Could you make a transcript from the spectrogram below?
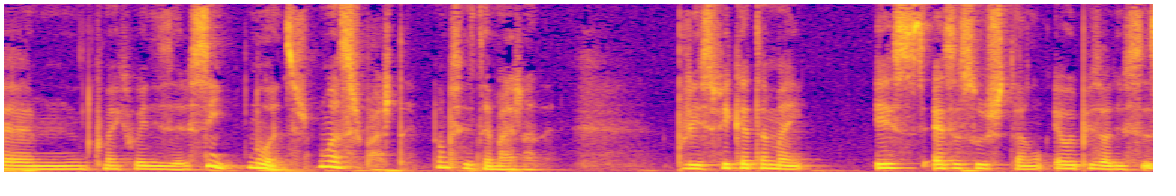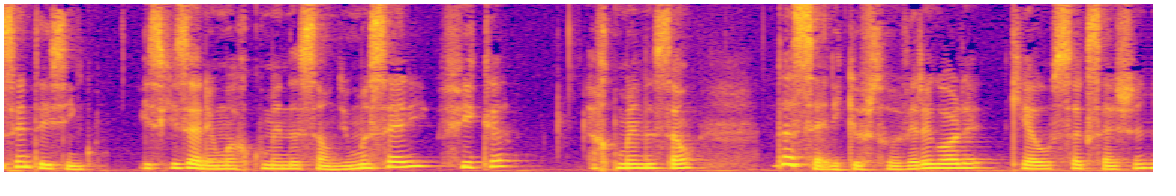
Um, como é que eu ia dizer? Sim, nuances. Nuances basta. Não precisa ter mais nada. Por isso fica também esse, essa sugestão, é o episódio 65. E se quiserem uma recomendação de uma série, fica a recomendação da série que eu estou a ver agora, que é o Succession.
